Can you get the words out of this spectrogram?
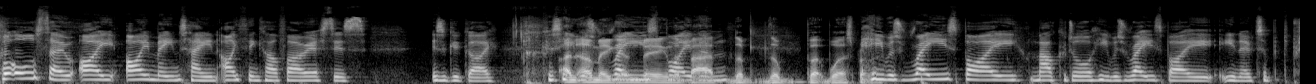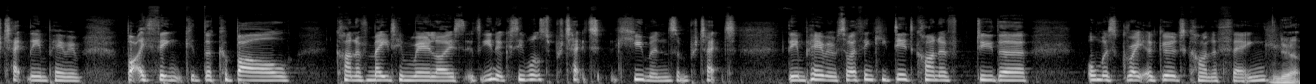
But also, I I maintain I think Alpharius is is a good guy because he And was Omegon raised being by the them. bad, the the but worst brother. He was raised by Malcador. He was raised by you know to, to protect the Imperium. But I think the Cabal kind of made him realize you know because he wants to protect humans and protect the Imperium. So I think he did kind of do the almost greater good kind of thing. yeah,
